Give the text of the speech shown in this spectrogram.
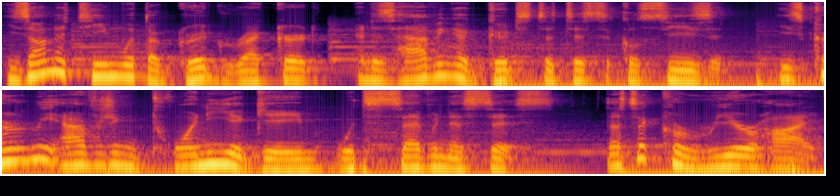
He's on a team with a good record and is having a good statistical season. He's currently averaging 20 a game with 7 assists. That's a career high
